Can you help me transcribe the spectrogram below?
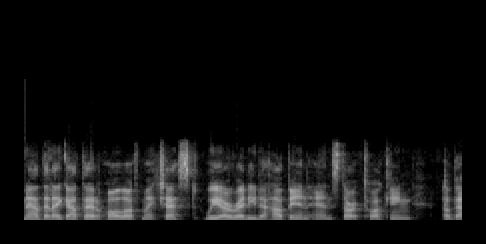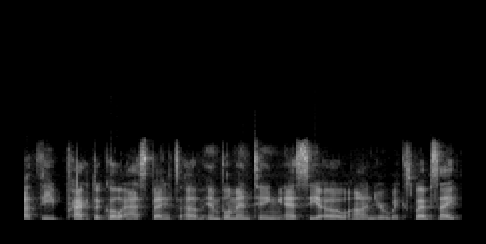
Now that I got that all off my chest, we are ready to hop in and start talking about the practical aspects of implementing SEO on your Wix website.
